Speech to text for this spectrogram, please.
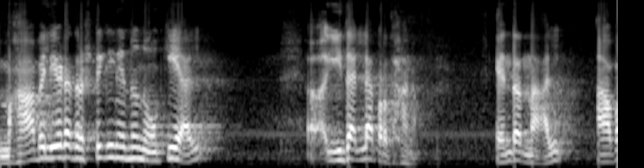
മഹാബലിയുടെ ദൃഷ്ടിയിൽ നിന്ന് നോക്കിയാൽ ഇതല്ല പ്രധാനം. എന്തെന്നാൽ അവ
